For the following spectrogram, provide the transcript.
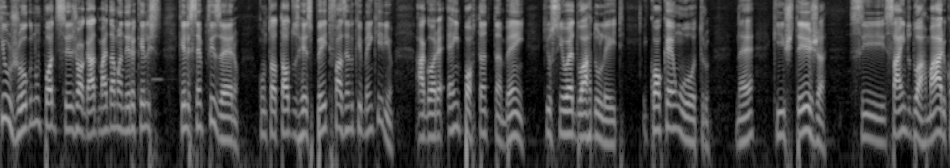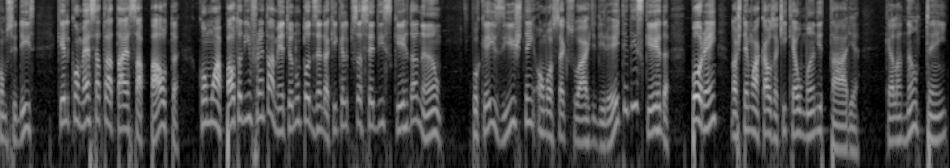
que o jogo não pode ser jogado mais da maneira que eles, que eles sempre fizeram, com total desrespeito fazendo o que bem queriam. Agora, é importante também que o senhor Eduardo Leite e qualquer um outro né, que esteja se saindo do armário, como se diz, que ele comece a tratar essa pauta como uma pauta de enfrentamento. Eu não estou dizendo aqui que ele precisa ser de esquerda, não porque existem homossexuais de direita e de esquerda. Porém, nós temos uma causa aqui que é humanitária, que ela não tem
